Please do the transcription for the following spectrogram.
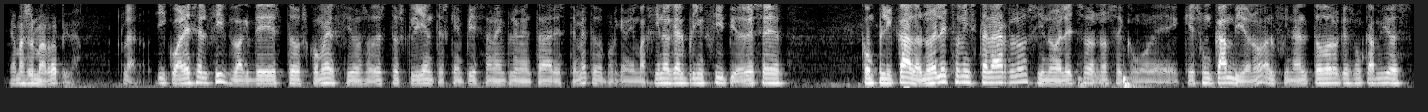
Y además es más rápida. Claro. ¿Y cuál es el feedback de estos comercios o de estos clientes que empiezan a implementar este método? Porque me imagino que al principio debe ser complicado, no el hecho de instalarlo, sino el hecho, no sé, como de que es un cambio, ¿no? Al final todo lo que es un cambio es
